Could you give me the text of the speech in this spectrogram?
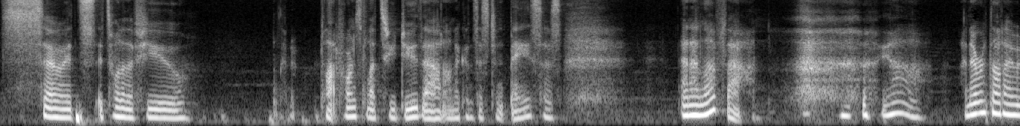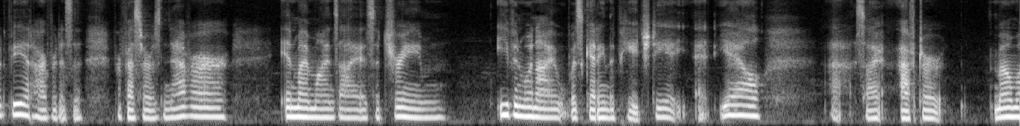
So it's it's one of the few kind of platforms that lets you do that on a consistent basis. And I love that. yeah. I never thought I would be at Harvard as a professor. It was never in my mind's eye as a dream. Even when I was getting the PhD at, at Yale, uh, so I, after MoMA,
